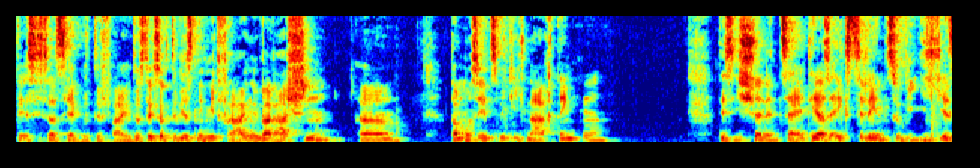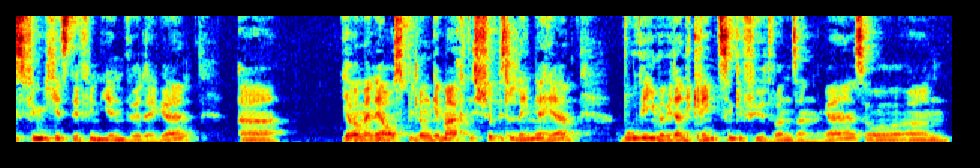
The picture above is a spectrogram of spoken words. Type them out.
Das ist eine sehr gute Frage. Du hast ja gesagt, du wirst mich mit Fragen überraschen. Äh, da muss ich jetzt wirklich nachdenken. Das ist schon eine Zeit her, also Exzellenz, so wie ich es für mich jetzt definieren würde. Gell? Äh, ich habe meine Ausbildung gemacht, ist schon ein bisschen länger her, wo wir immer wieder an die Grenzen geführt worden sind. Gell? So ähm,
